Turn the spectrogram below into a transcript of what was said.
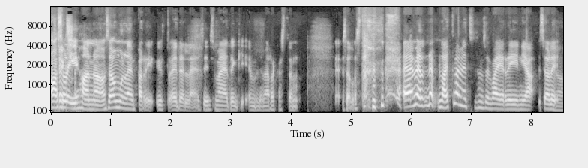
Oh, se oli ihanaa. Se on mun lempari juttu edelleen. Siis mä jotenkin, en mä rakastan sellaista. me, ne laittoivat meidät semmoisen vaijeriin ja se oli äh,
